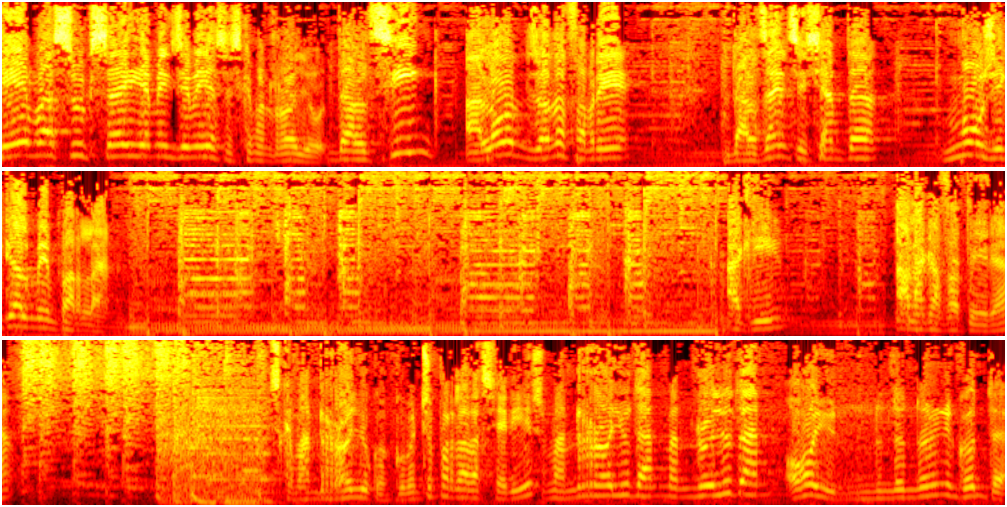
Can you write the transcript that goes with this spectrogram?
Què va succeir amics i amigues, és que m'enrotllo. Del 5 a l'11 de febrer dels anys 60 musicalment parlant. Aquí a la cafetera és que m'enrotllo, quan començo a parlar de sèries m'enrotllo tant, m'enrotllo tant. Oi, no, no, no ni compte.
